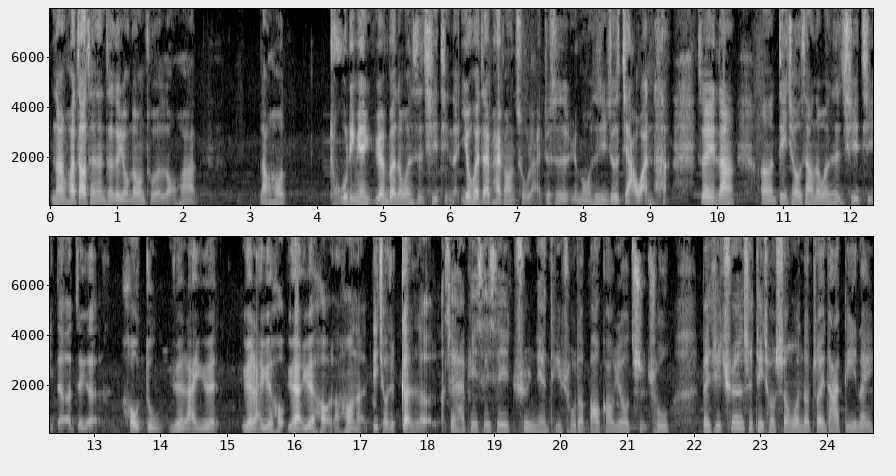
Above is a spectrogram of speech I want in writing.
暖化造成的这个永冻土的融化，然后土里面原本的温室气体呢，又会再排放出来，就是原本温室气体就是甲烷呐，所以让嗯地球上的温室气体的这个厚度越来越越来越厚，越来越厚，然后呢，地球就更热了。而且 IPCC 去年提出的报告也有指出，北极圈是地球升温的最大地雷，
